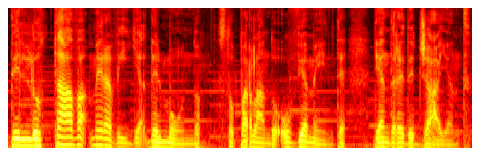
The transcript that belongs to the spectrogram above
dell'ottava meraviglia del mondo. Sto parlando ovviamente di André the Giant.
